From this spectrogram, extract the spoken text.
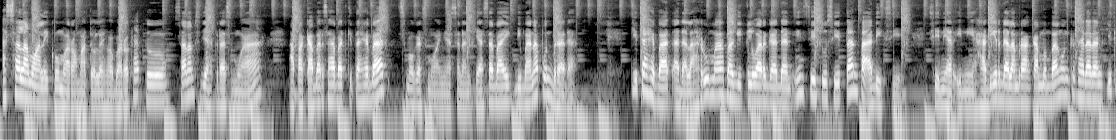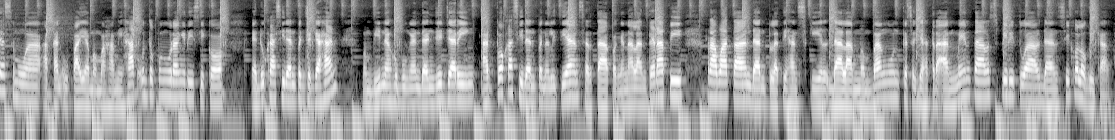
Assalamualaikum warahmatullahi wabarakatuh. Salam sejahtera semua. Apa kabar sahabat kita hebat? Semoga semuanya senantiasa baik di mana pun berada. Kita hebat adalah rumah bagi keluarga dan institusi tanpa adiksi. Siniar ini hadir dalam rangka membangun kesadaran kita semua akan upaya memahami hak untuk mengurangi risiko, edukasi dan pencegahan, membina hubungan dan jejaring, advokasi dan penelitian, serta pengenalan terapi, rawatan, dan pelatihan skill dalam membangun kesejahteraan mental, spiritual, dan psikologikal.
